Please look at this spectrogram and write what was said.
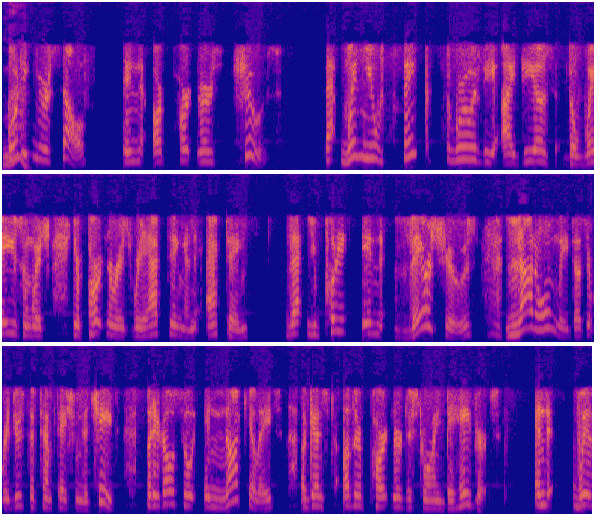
Wow. Putting yourself in our partner's shoes. That when you think through the ideas, the ways in which your partner is reacting and acting, that you put it in their shoes, not only does it reduce the temptation to cheat, but it also inoculates against other partner destroying behaviors. And with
